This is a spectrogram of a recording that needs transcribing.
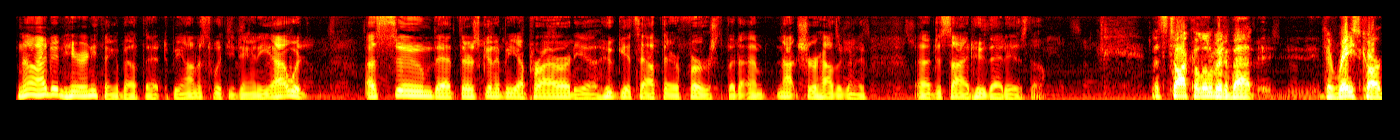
No, I didn't hear anything about that, to be honest with you, Danny. I would assume that there's going to be a priority of who gets out there first, but I'm not sure how they're going to uh, decide who that is, though. Let's talk a little bit about the race car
